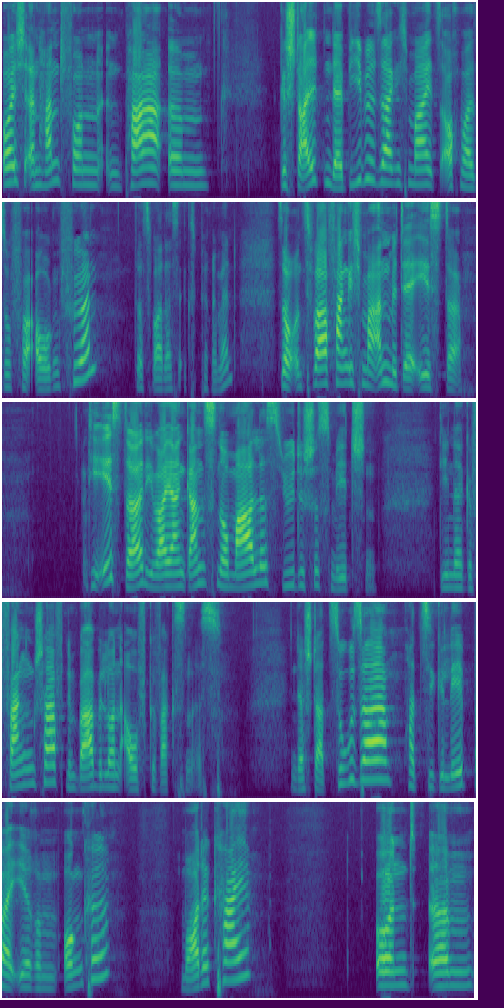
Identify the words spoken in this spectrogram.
euch anhand von ein paar ähm, Gestalten der Bibel, sage ich mal, jetzt auch mal so vor Augen führen. Das war das Experiment. So, und zwar fange ich mal an mit der Esther. Die Esther, die war ja ein ganz normales jüdisches Mädchen, die in der Gefangenschaft in Babylon aufgewachsen ist. In der Stadt Susa hat sie gelebt bei ihrem Onkel Mordecai. Und ähm,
